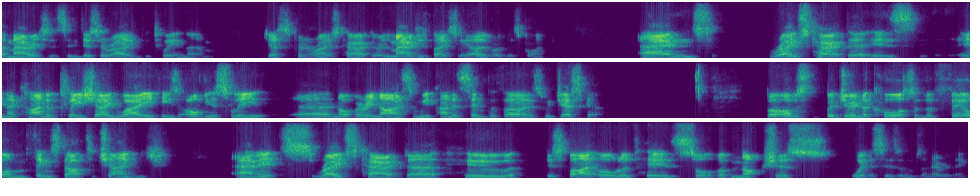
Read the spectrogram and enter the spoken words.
a marriage that's in disarray between um, Jessica and Rafe's character. The marriage is basically over at this point, and Rafe's character is, in a kind of cliched way, he's obviously uh, not very nice, and we kind of sympathise with Jessica. But obviously, but during the course of the film, things start to change, and it's Rafe's character who despite all of his sort of obnoxious witticisms and everything,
